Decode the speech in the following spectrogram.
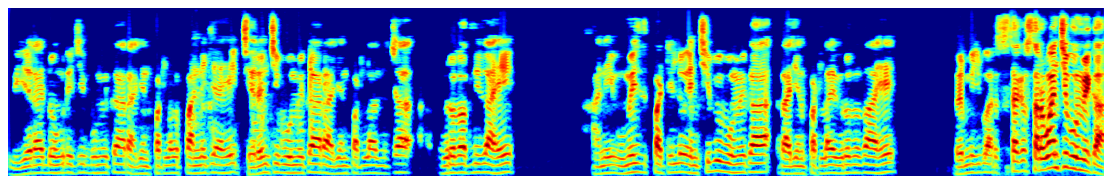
विजयराज डोंगरेची भूमिका राजन पाटलाला पाडण्याची आहे चरणची भूमिका राजन पाटलांच्या विरोधातलीच आहे आणि उमेश पाटील यांची बी भूमिका राजन पाटला विरोधात आहे. रमेश बार सगळ्या सर्वांची भूमिका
